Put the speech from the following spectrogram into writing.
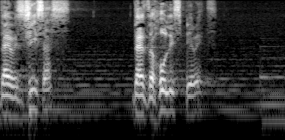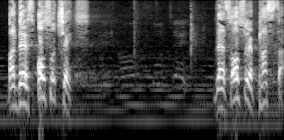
there is Jesus, there's the Holy Spirit, but there's also church. There's also a pastor.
